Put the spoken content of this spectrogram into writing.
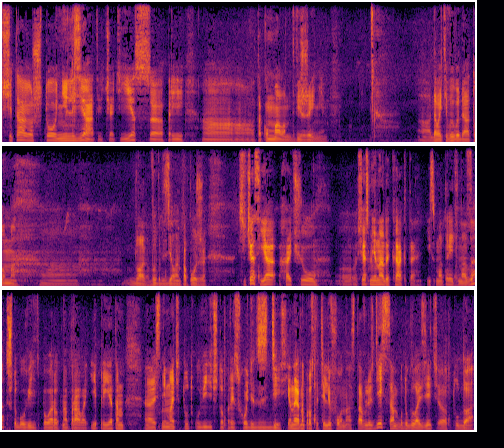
считаю, что нельзя отвечать yes при э, таком малом движении. А, давайте выводы о том, э, ладно, выводы сделаем попозже. Сейчас я хочу сейчас мне надо как-то и смотреть назад, чтобы увидеть поворот направо, и при этом э, снимать тут, увидеть, что происходит здесь. Я, наверное, просто телефон оставлю здесь, сам буду глазеть э, туда,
